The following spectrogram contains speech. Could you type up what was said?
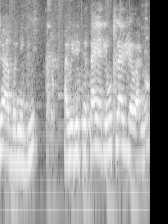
જા બની ગયું. આવી રીતે થાય એટલે ઉથલાવી લેવાનું.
